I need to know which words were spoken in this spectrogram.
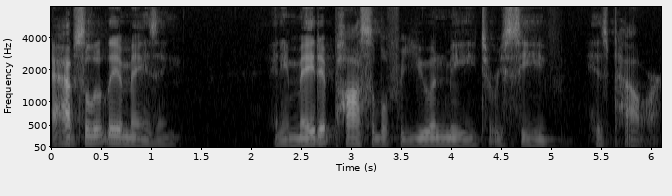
absolutely amazing. And He made it possible for you and me to receive His power.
